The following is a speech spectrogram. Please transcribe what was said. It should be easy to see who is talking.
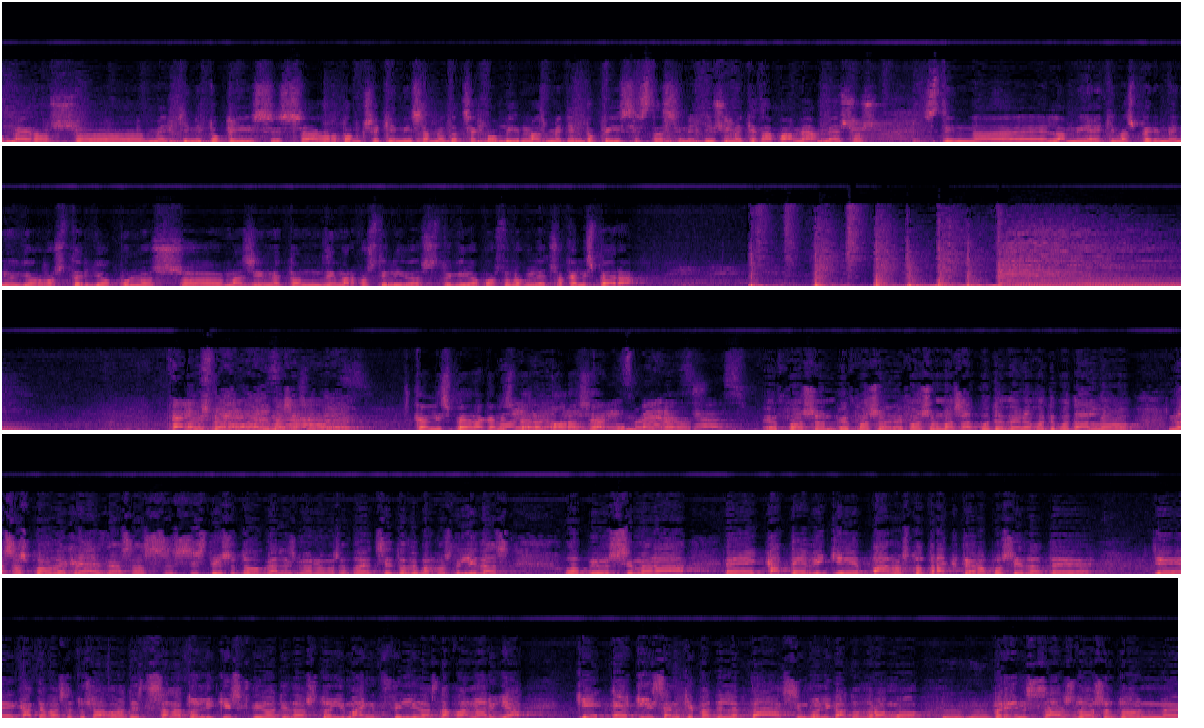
Speaker 1: το μέρος. Με κινητοποιήσεις αγροτών ξεκινήσαμε τα εκπομπή μας. Με κινητοποιήσεις θα συνεχίσουμε και θα πάμε αμέσως στην Λαμία. Εκεί μας περιμένει ο Γιώργος Τεριόπουλο μαζί με τον Δήμαρχο Στυλίδας, τον κύριο Απόστολο Γλέτσο. Καλησπέρα.
Speaker 2: Καλησπέρα, Μάρη, μας ακούτε.
Speaker 1: Καλησπέρα, καλησπέρα.
Speaker 3: Πολύ,
Speaker 1: Τώρα
Speaker 3: πολύ
Speaker 1: σε ακούμε,
Speaker 3: καλησπέρα
Speaker 1: βεβαίως.
Speaker 3: σας.
Speaker 2: Εφόσον, εφόσον, εφόσον μας ακούτε δεν έχω τίποτα άλλο να σας πω, δεν χρειάζεται να σας συστήσω τον καλεσμένο μας εδώ έτσι, τον Δήμαρχο Στυλίδας, ο οποίος σήμερα ε, κατέβηκε πάνω στο τρακτέρ όπως είδατε και κατέβασε τους αγρότες της Ανατολικής Χθιότητας στο λιμάνι της Θηλίδας στα φανάρια και έκλεισαν και πέντε λεπτά συμβολικά το δρόμο. Πριν σας δώσω τον ε,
